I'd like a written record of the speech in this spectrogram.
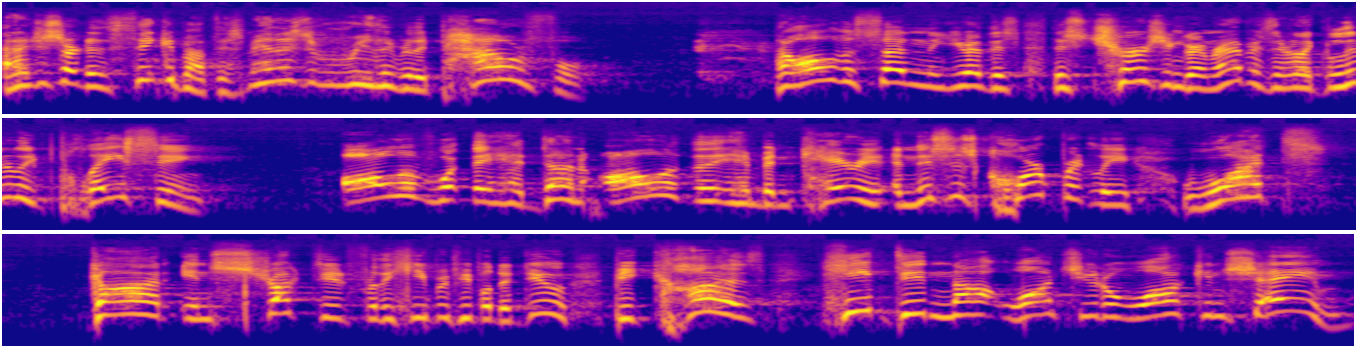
And I just started to think about this. Man, this is really, really powerful. And all of a sudden, you have this, this church in Grand Rapids, they're like literally placing all of what they had done, all of they had been carried, and this is corporately what God instructed for the Hebrew people to do because He did not want you to walk in shame.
